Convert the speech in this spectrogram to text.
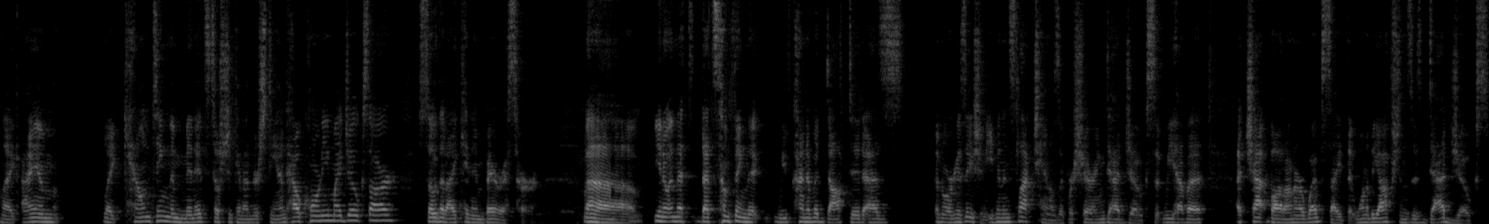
Like I am like counting the minutes till she can understand how corny my jokes are so that I can embarrass her. Uh, you know, and that's that's something that we've kind of adopted as an organization, even in Slack channels, like we're sharing dad jokes. That we have a a chat bot on our website that one of the options is dad jokes.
